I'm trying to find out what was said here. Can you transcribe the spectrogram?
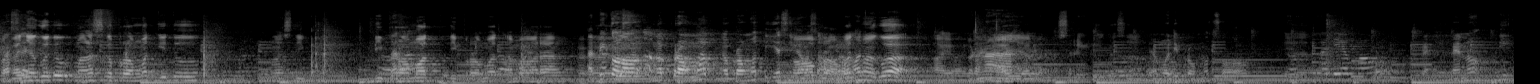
Makanya gue tuh malas ngepromot gitu, malas di dipromot dipromot sama orang. tapi kalau ngepromot ngepromot iya sih masalah promot mah gue ayo ayo Pernah. aja sering juga sih. yang mau dipromot so Ya. ada yang mau Reno di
